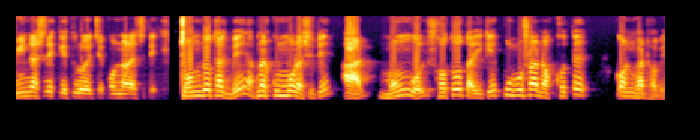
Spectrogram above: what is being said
মীন রাশিতে, কেতু রয়েছে কন্যা রাশিতে। চন্দ্র থাকবে আপনার কুম্ভ রাশিতে আর মঙ্গল সতেরো তারিখে পূর্বশা নক্ষত্রে কনভার্ট হবে।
